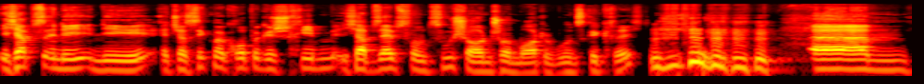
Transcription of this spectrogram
ich habe es in die, in die Age of Sigma-Gruppe geschrieben, ich habe selbst vom Zuschauen schon Mortal Wounds gekriegt. Ähm,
